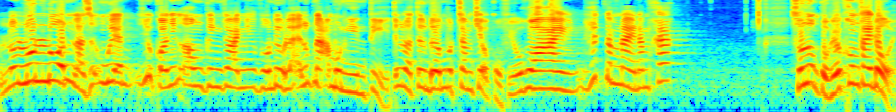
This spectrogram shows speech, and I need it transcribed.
luôn luôn là giữ nguyên. Ví dụ có những ông kinh doanh vốn điều lệ lúc nào 1.000 tỷ tức là tương đương 100 triệu cổ phiếu hoài hết năm này năm khác. Số lượng cổ phiếu không thay đổi.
